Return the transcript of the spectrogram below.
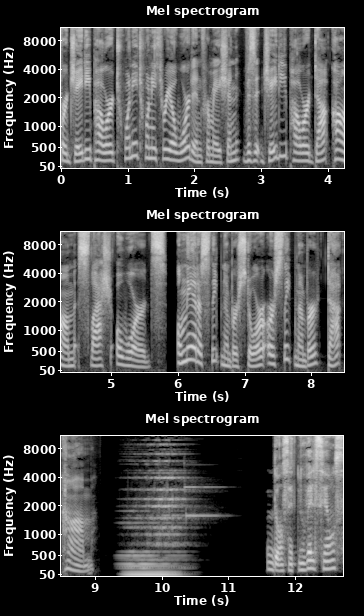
For JD Power 2023 award information, visit jdpower.com/awards. Only at a Sleep Number store or sleepnumber.com. Dans cette nouvelle séance,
